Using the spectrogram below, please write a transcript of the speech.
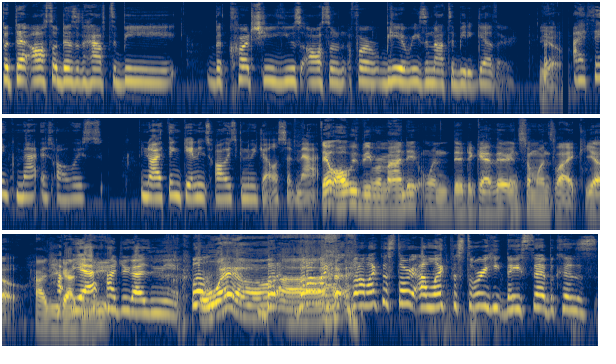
but that also doesn't have to be the crutch you use also for be a reason not to be together. Yeah. I think Matt is always, you know, I think Danny's always going to be jealous of Matt. They'll always be reminded when they're together and someone's like, "Yo, how'd you guys yeah, meet?" how'd you guys meet? But, well, but, but I uh, like but I like the story. I like the story he, they said because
